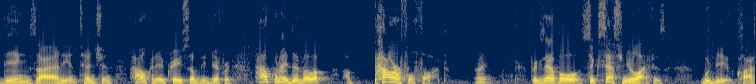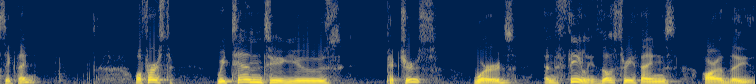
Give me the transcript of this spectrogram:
the anxiety and tension, how can I create something different? How can I develop a powerful thought, right? For example, success in your life is, would be a classic thing. Well, first, we tend to use pictures, words, and feelings. Those three things are the,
